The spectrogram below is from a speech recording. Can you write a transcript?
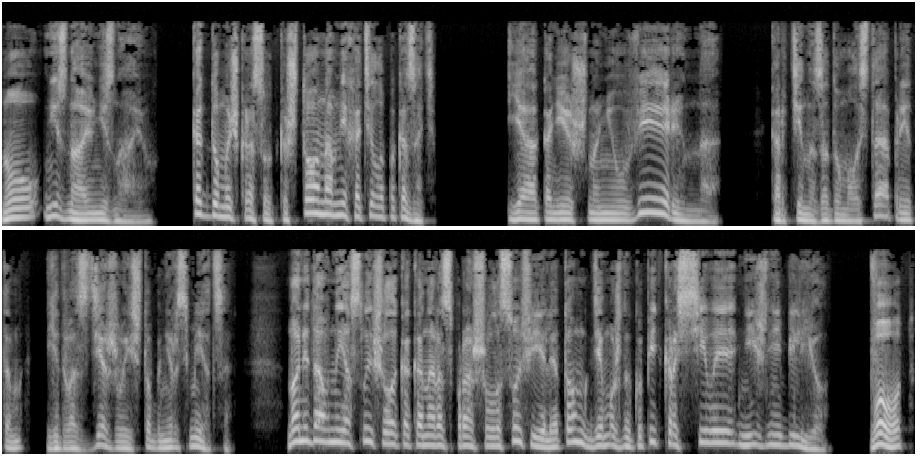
«Ну, не знаю, не знаю. Как думаешь, красотка, что она мне хотела показать?» «Я, конечно, не уверена», — картина задумалась та, при этом едва сдерживаясь, чтобы не рассмеяться. Но недавно я слышала, как она расспрашивала Софиель о том, где можно купить красивое нижнее белье. «Вот»,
